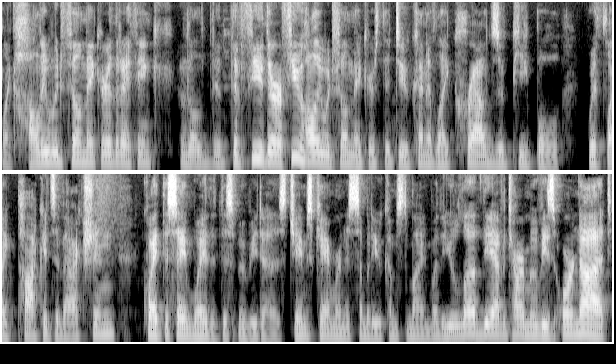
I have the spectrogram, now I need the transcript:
like Hollywood filmmaker that I think the, the, few there are a few Hollywood filmmakers that do kind of like crowds of people with like pockets of action quite the same way that this movie does. James Cameron is somebody who comes to mind whether you love the Avatar movies or not.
